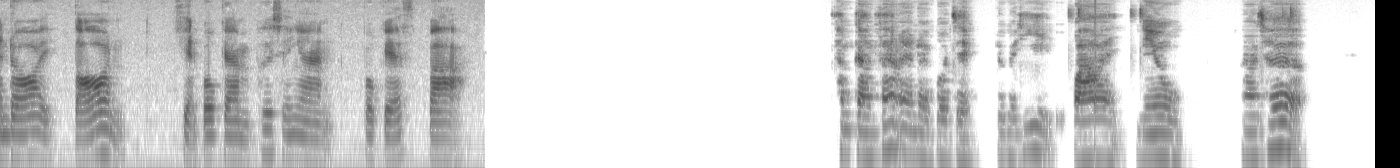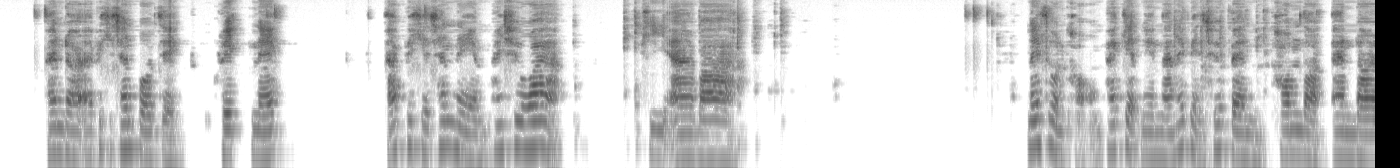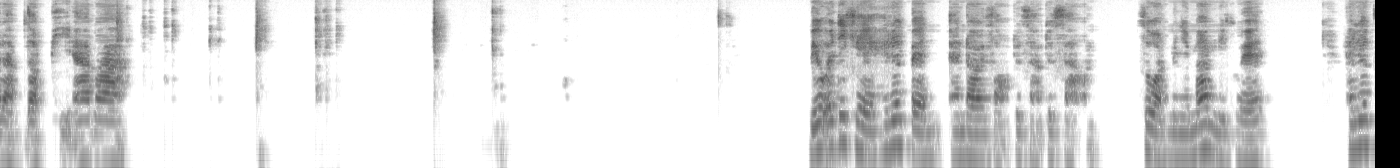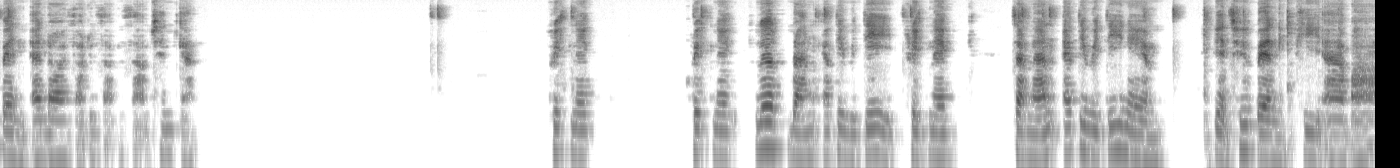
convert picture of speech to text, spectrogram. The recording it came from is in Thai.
Android ตอน เขียนโปรแกรมเพื่อใช้งาน Progress Bar ทำการสร้าง Android Project โดยไปที่ File New Launcher Android Application Project คลิก Next Application Name ให้ชื่อว่า PR Bar ในส่วนของ Package Name นั้นให้เปลี่ยนชื่อเป็น com.android.pr bar Build SDK ให้เลือกเป็น Android 2.3.3 ส่วน Minimum Request ให้เลือกเป็น Android 2.3.3 เช่นกันคลิก Next คลิก Next เลือก Blank Activity คลิก Next จากนั้น Activity Name เปลี่ยนชื่อเป็น PR bar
